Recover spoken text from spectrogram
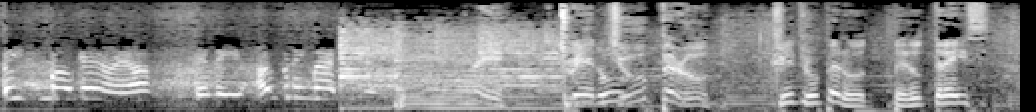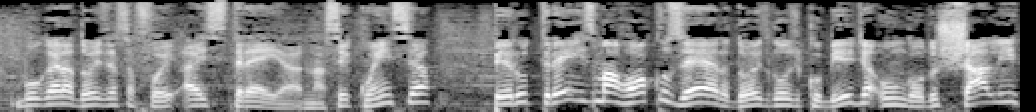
beaten Bulgaria in the opening match. aí. 3-2 Peru. 3 Peru. Peru 3, Bulgária 2. Essa foi a estreia. Na sequência, Peru 3, Marrocos 0. Dois gols de Kubidia, um gol do Chali.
